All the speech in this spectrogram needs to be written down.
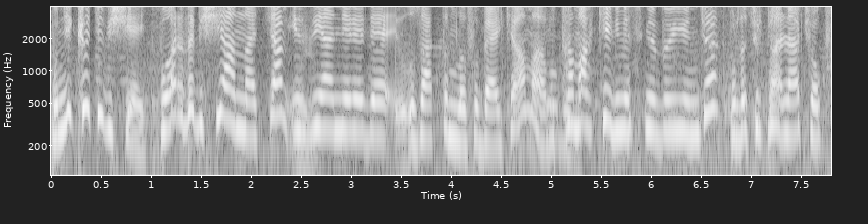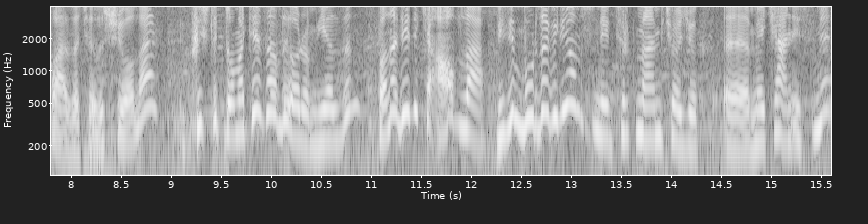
Bu ne kötü bir şey. Bu arada bir şey anlatacağım. İzleyenlere de uzattım lafı belki ama bu tamah kelimesini duyunca burada Türkmenler çok fazla çalışıyorlar. Kışlık domates alıyorum yazın. Bana dedi ki abla bizim burada biliyor musun dedi Türkmen bir çocuk e, mekan ismi.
